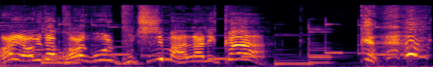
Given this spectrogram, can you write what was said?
아, 여기다 광고를 붙이지 말라니까.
